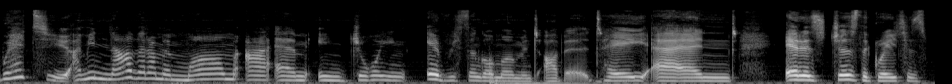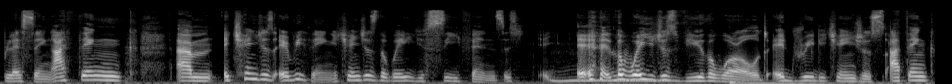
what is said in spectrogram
Where to? I mean, now that I'm a mom, I am enjoying every single moment of it. Hey, and it is just the greatest blessing. I think um, it changes everything. It changes the way you see things. It's, the way you just view the world. It really changes. I think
